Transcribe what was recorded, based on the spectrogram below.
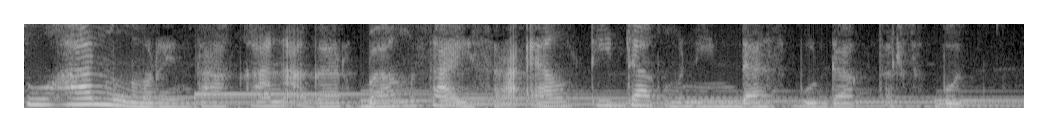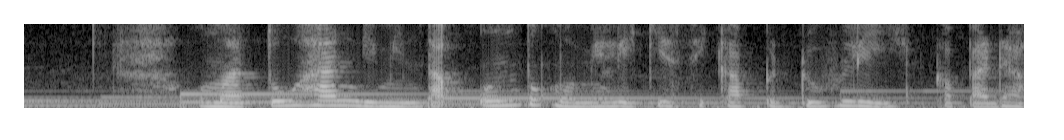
Tuhan memerintahkan agar bangsa Israel tidak menindas budak tersebut. Umat Tuhan diminta untuk memiliki sikap peduli kepada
